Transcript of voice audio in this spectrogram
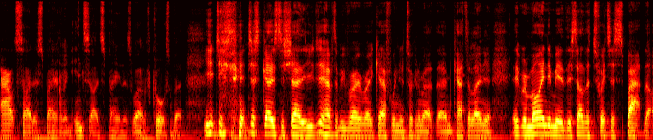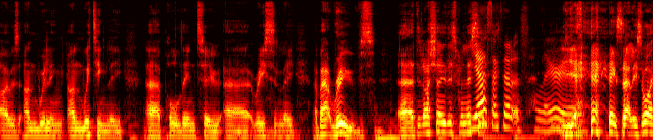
outside of Spain. I mean, inside Spain as well, of course. But you just, it just goes to show that you do have to be very, very careful when you're talking about um, Catalonia. It reminded me of this other Twitter spat that I was unwilling, unwittingly uh, pulled into uh, recently about roofs. Uh, did I show you this, Melissa? Yes, I thought it was hilarious. Yeah, exactly. So I,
